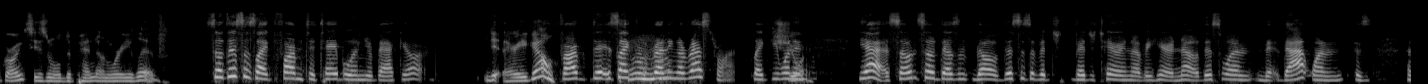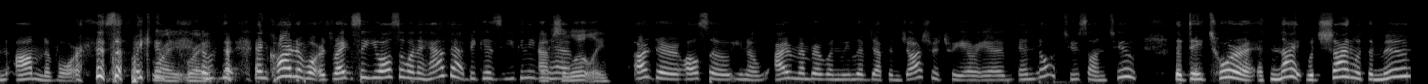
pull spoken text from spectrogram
growing season will depend on where you live. So this is like farm to table in your backyard. Yeah, there you go. Farm. It's like mm-hmm. running a restaurant. Like you sure. want to. Yeah, so and so doesn't. No, this is a veg- vegetarian over here. No, this one, th- that one is an omnivore. so can, right, right. And carnivores, right? So you also want to have that because you can even absolutely. Have, aren't there also, you know, I remember when we lived up in Joshua Tree area and oh Tucson too, the datura at night would shine with the moon.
